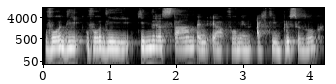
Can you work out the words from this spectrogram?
voor die, voor die kinderen staan en ja, voor mijn 18-plussers ook.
